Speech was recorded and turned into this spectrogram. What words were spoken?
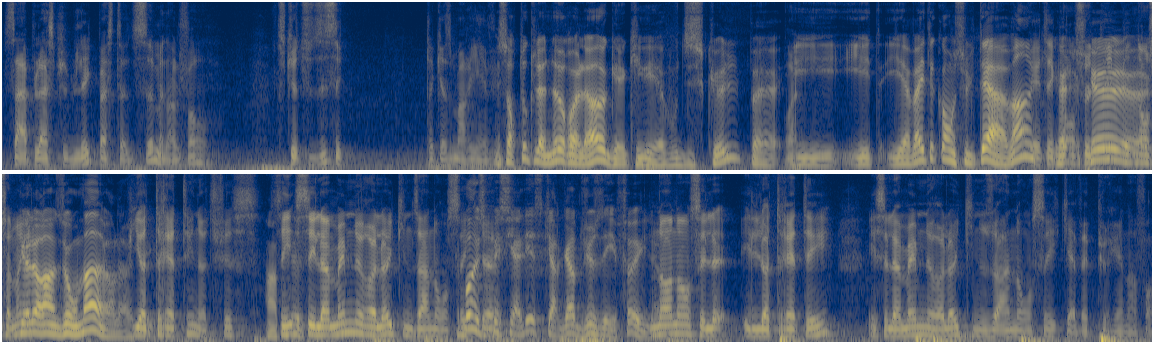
sur la place publique parce que tu as dit ça, mais dans le fond, ce que tu dis, c'est que tu quasiment rien vu. Surtout que le neurologue qui euh, vous disculpe, euh, Ouais. il, il avait été consulté avant Il a été consulté, que, non seulement que il a- Lorenzo meurt. Là. Puis il a traité notre fils. C'est le même neurologue qui nous a annoncé C'est pas un spécialiste qui regarde juste des feuilles. là. Non, non, c'est le... il l'a traité et c'est le même neurologue qui nous a annoncé qu'il n'y avait plus rien à faire.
